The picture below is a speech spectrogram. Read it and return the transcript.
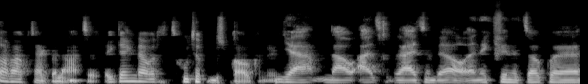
Daar wou ik het eigenlijk bij laten. Ik denk dat we het goed hebben besproken nu. Ja, nou, uitgebreid en wel. En ik vind het ook, eh,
